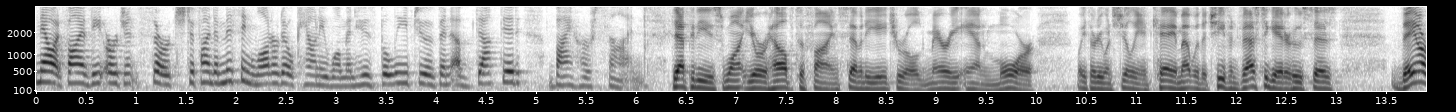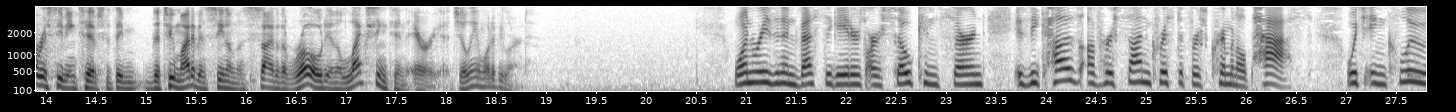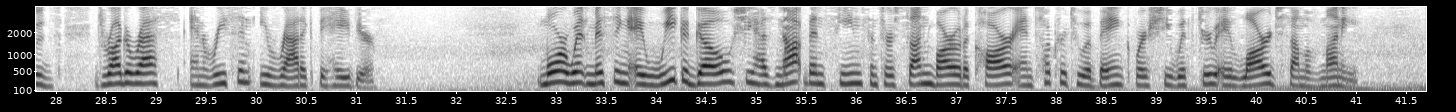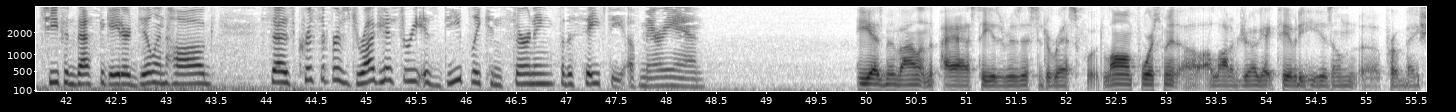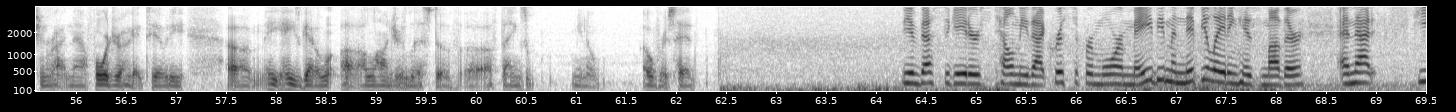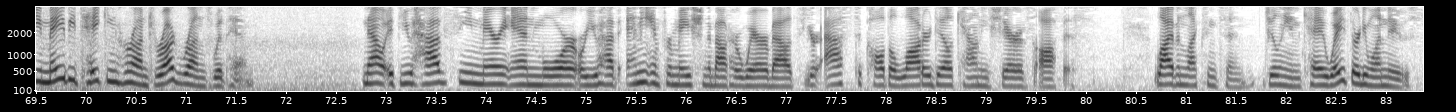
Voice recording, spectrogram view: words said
Now at 5, the urgent search to find a missing Lauderdale County woman who's believed to have been abducted by her son. Deputies want your help to find 78 year old Mary Ann Moore. WAAY 31's Jillian Kay met with a chief investigator who says they are receiving tips that they, the two might have been seen on the side of the road in the Lexington area. Jillian, what have you learned? One reason investigators are so concerned is because of her son Christopher's criminal past, which includes drug arrests and recent erratic behavior. Moore went missing a week ago. She has not been seen since her son borrowed a car and took her to a bank where she withdrew a large sum of money. Chief investigator Dylan Hogg says Christopher's drug history is deeply concerning for the safety of Mary Ann. He has been violent in the past. He has resisted arrest with law enforcement, uh, a lot of drug activity. He is on uh, probation right now for drug activity. Um, he, has got a, a, laundry list of, uh, of things, you know, over his head. The investigators tell me that Christopher Moore may be manipulating his mother and that he may be taking her on drug runs with him. Now, if you have seen Mary Ann Moore or you have any information about her whereabouts, you're asked to call the Lauderdale County Sheriff's Office. Live in Lexington, Jillian Kay, WAAY 31 News.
